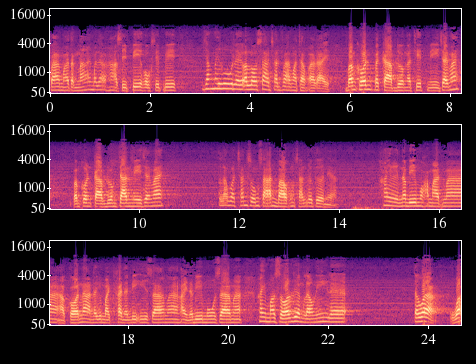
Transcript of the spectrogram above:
ฟ้ามาตั้งนานมาแล้วห้าสิบปีหกสิบปี ยังไม่รู้เลยอัลลอฮ์สร้างชั้นฟ้ามาทำอะไร บางคนไปกราบดวงอาทิตย์มีใช่ไหมบางคนกราบดวงจันทร์มีใช่ไหมเราว่าฉันสงสารเบาของฉันเหลือเกินเนี่ย ให้นบีมุฮัมมัดมาก่อนหน้านบีมุฮัมมัดให้นบีอีสามา ให้นบีมูซามา ให้มาสอนเรื่องเหล่านี้แหละแต่ว่า วะ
